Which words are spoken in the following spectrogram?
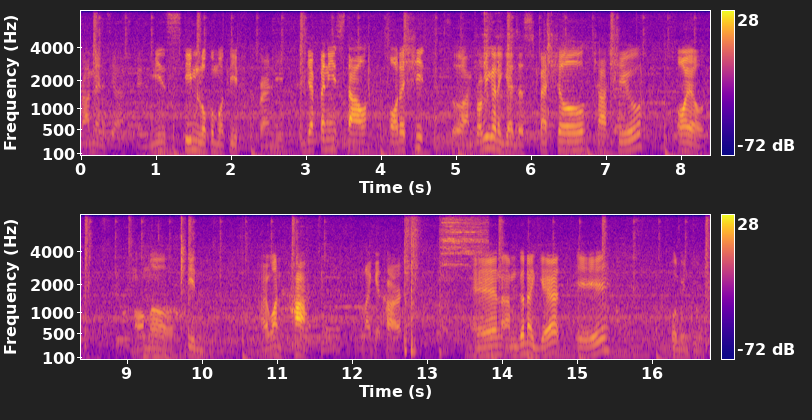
ramen, yeah. It means steam locomotive apparently. Japanese style order sheet. So I'm probably gonna get the special char siu oil. Normal, thin. I want hard. I like it hard. And I'm gonna get a whole green tea.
